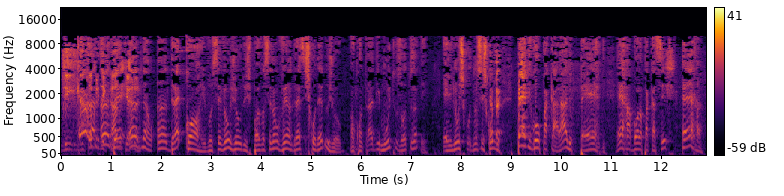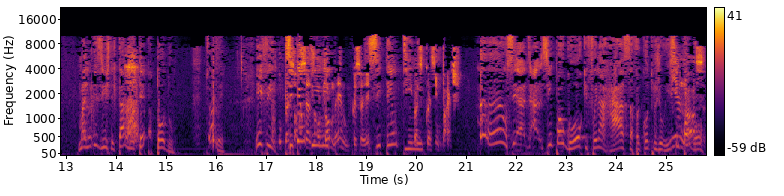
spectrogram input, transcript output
De, de Cara, tão criticado André, que era. An- não, André corre. Você vê um jogo do esporte, você não vê André se esconder do jogo. Ao contrário de muitos outros ali. Ele não, não se esconde. Perde gol pra caralho? Perde. Erra a bola pra cacete? Erra. Mas não desiste, ele tá ali o tempo todo. Sabe? Enfim, O se tem se um time. mesmo com isso aí, Se tem um com time. esse, com esse empate. Não, se, a- se empolgou, que foi na raça, foi contra o juiz, se Minha empolgou. nossa.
